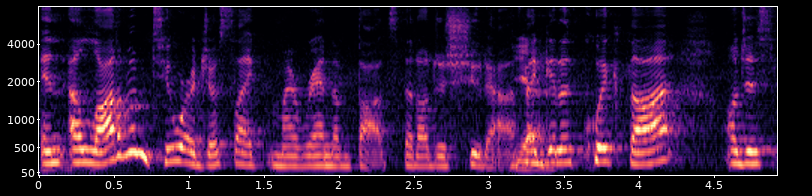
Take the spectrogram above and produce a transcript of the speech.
and a lot of them too are just like my random thoughts that I'll just shoot out. If I get a quick thought, I'll just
